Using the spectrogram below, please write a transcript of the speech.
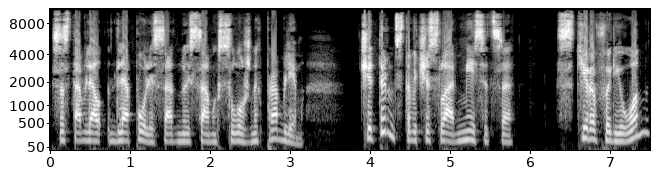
составлял для полиса одну из самых сложных проблем – 14 числа месяца Скирофорион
